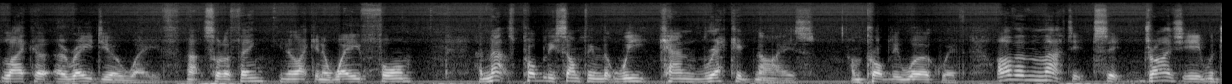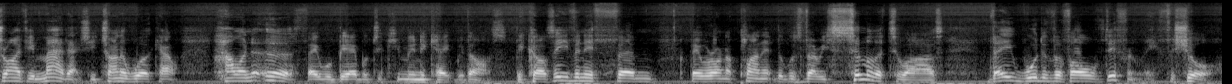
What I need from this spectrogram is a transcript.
like a, a radio wave, that sort of thing. You know, like in a wave form. And that's probably something that we can recognize and probably work with. Other than that, it, it drives you, it would drive you mad actually trying to work out how on earth they would be able to communicate with us. Because even if um, they were on a planet that was very similar to ours, they would have evolved differently for sure.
